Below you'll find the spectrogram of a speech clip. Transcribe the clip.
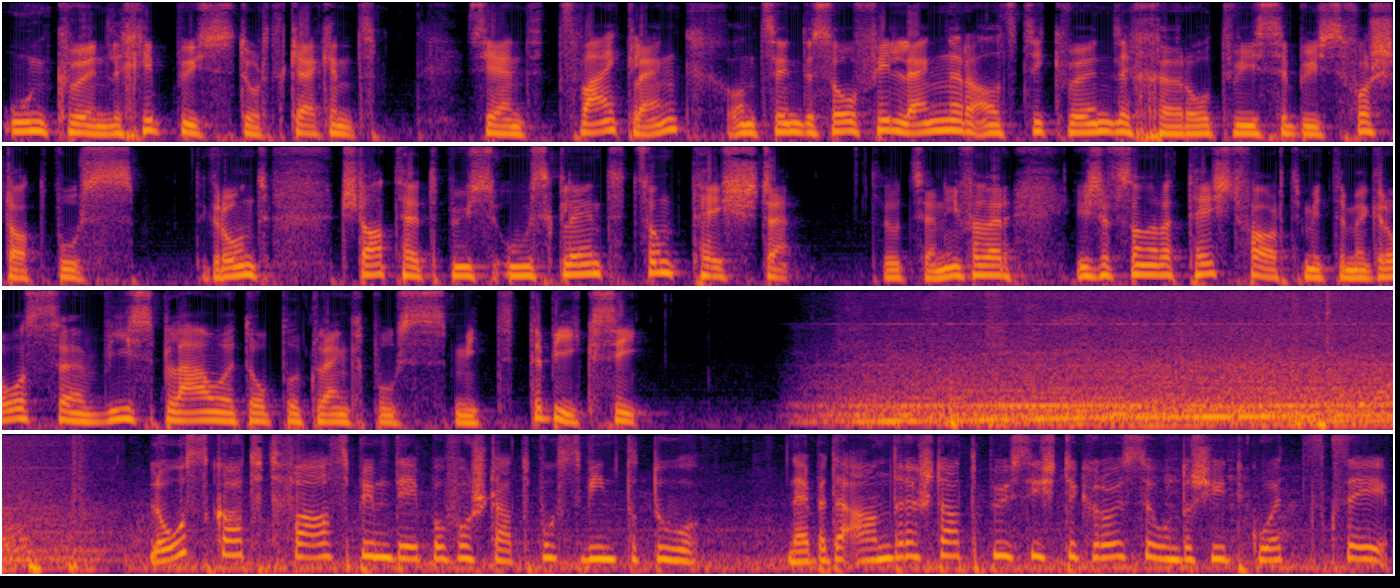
ungewöhnliche Busse durch die Gegend. Sie haben zwei Gelenke und sind so viel länger als die gewöhnlichen rot-weißen Busse von Stadtbus. Der Grund, die Stadt hat die Busse ausgelehnt zum Testen. Lucia Niveler war auf so einer Testfahrt mit einem grossen weiß-blauen Doppelgelenkbus mit dabei. Gewesen. Los geht die Fahrt beim Depot von Stadtbus Winterthur. Neben den anderen Stadtbussen ist der grösste Unterschied gut zu sehen.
